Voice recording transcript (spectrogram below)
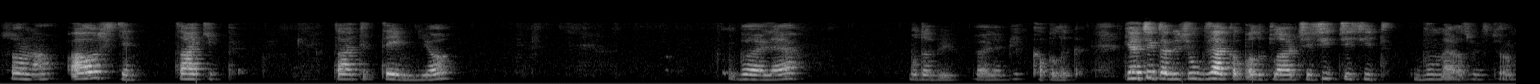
Sonra Austin takip takipteyim diyor. Böyle bu da bir böyle bir kapılık. Gerçekten de çok güzel kapalıklar. Çeşit çeşit. Bunları yazmak istiyorum.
